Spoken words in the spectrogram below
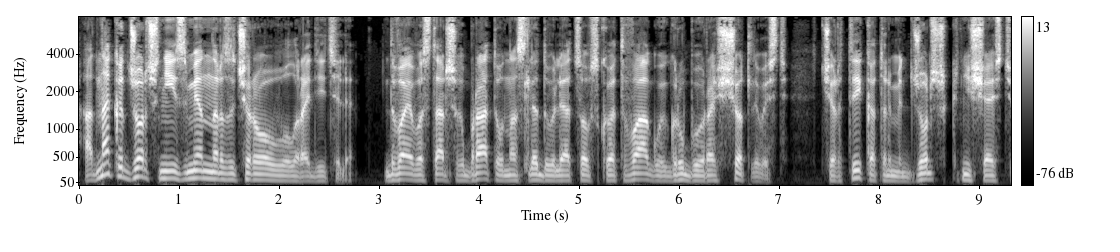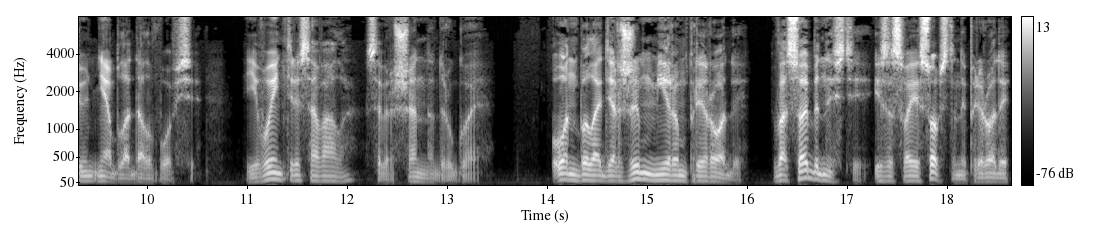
Однако Джордж неизменно разочаровывал родителя. Два его старших брата унаследовали отцовскую отвагу и грубую расчетливость, черты, которыми Джордж, к несчастью, не обладал вовсе. Его интересовало совершенно другое. Он был одержим миром природы, в особенности из-за своей собственной природы,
